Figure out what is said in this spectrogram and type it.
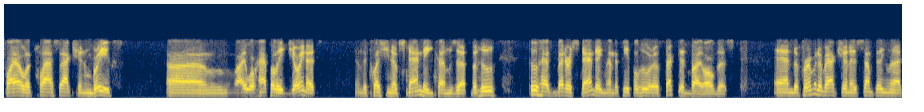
file a class action brief. Um, I will happily join it. And the question of standing comes up, but who who has better standing than the people who are affected by all this? And affirmative action is something that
